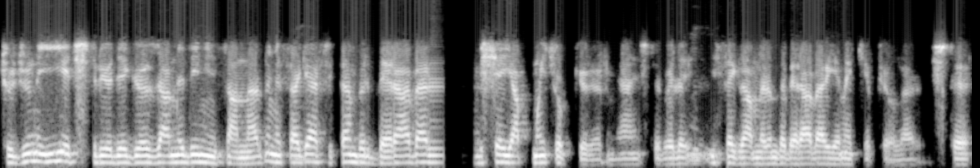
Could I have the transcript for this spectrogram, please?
çocuğunu iyi yetiştiriyor diye gözlemlediğim insanlarda mesela gerçekten böyle beraber bir şey yapmayı çok görüyorum. Yani işte böyle Instagramlarında beraber yemek yapıyorlar. İşte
